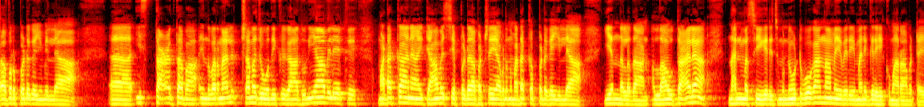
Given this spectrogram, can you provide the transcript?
അവർ പെടുകയുമില്ല. ഇസ്തഅതബ എന്ന് പറഞ്ഞാൽ ക്ഷമ ചോദിക്കുക ദുനിയാവിലേക്ക് മടക്കാനായിട്ട് ആവശ്യപ്പെടുക പക്ഷേ അവിടുന്ന് മടക്കപ്പെടുകയില്ല എന്നുള്ളതാണ്. അള്ളാഹു താല നന്മ സ്വീകരിച്ച് മുന്നോട്ട് പോകാൻ നാം ഇവരെയും അനുഗ്രഹിക്കുമാറാവട്ടെ.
